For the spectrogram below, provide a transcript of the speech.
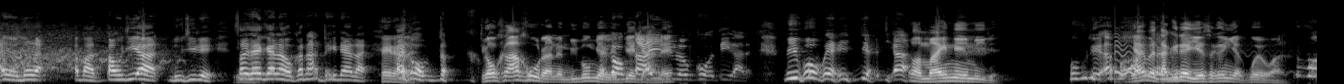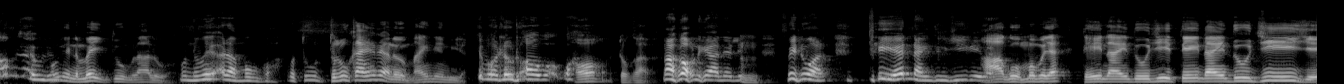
အဲ့လောလိုက်အမတောင်ကြီးကလူကြီးတွေဆိုင်ဆိုင်ကန်းလာကိုခဏဒိန်းနေလိုက်ထိန်းလိုက်ကောင်ဒီကောင်ကားခိုတာနဲ့မိဘုံမြန်လေးပြက်ကြတယ်လို့ကိုတီးတာလေမိဖို့ပဲပြက်ကြဟောမိုင်းနေမိတယ်ဟုတ်ဘူးလေအမရိုက်မဲ့တာကိတဲ့ရေစကိန်းကြီးကွဲသွားတယ်ဘာ မှမဆိုင်ဘူးလေဟုတ်လေနမိတ်တူမလားလို့ဟိုနမေအဲ့ဒါမဟုတ်ကွာဟို तू ဒလူကိုင်းတဲ့တော့မိုင်းနေမိတာဒီပေါ်လှုပ်တော့ပေါ့ကွာဟောဒုက္ခပဲငါကောင်တွေကနေလေမင်းတို့ကတည်ရဲ့နိုင်သူကြီးတွေပဲအာကိုမဟုတ်ပါနဲ့ဒေနိုင်သူကြီးတေနိုင်သူကြီးရေ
